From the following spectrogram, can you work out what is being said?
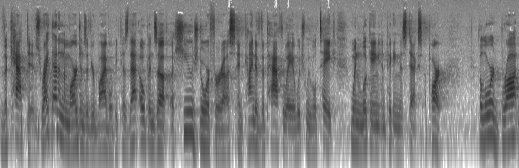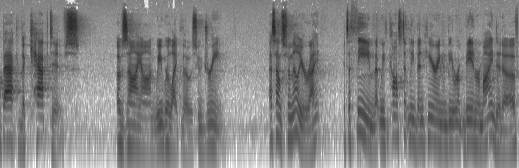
the captives. Write that in the margins of your Bible because that opens up a huge door for us and kind of the pathway of which we will take when looking and picking this text apart. The Lord brought back the captives of Zion. We were like those who dream. That sounds familiar, right? It's a theme that we've constantly been hearing and be re- being reminded of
